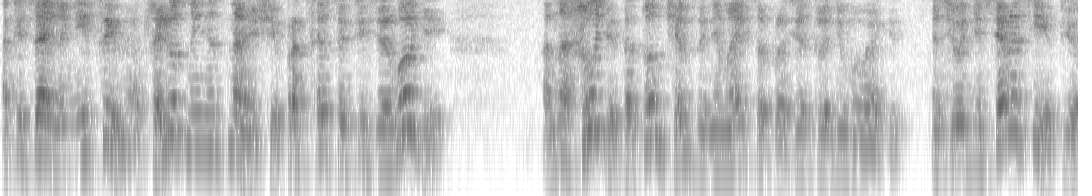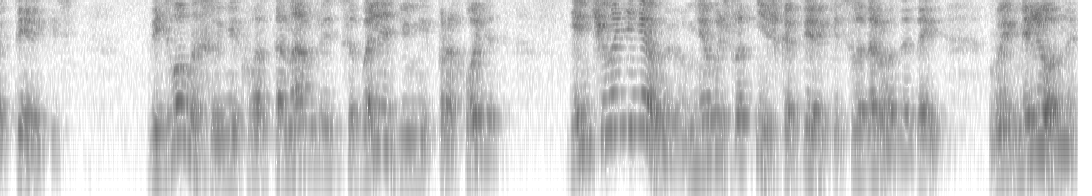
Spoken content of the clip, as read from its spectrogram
официальной медицины, абсолютно не знающие процессы физиологии, она судит о том, чем занимается профессор Нюмывагин. А сегодня вся Россия пьет перекись. Ведь волосы у них восстанавливаются, болезни у них проходят. Я ничего не делаю. У меня вышла книжка «Перекись водорода», да и вы миллионы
